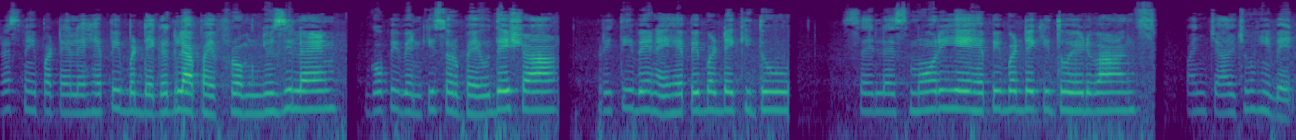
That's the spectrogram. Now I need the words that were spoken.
રશ્મિ પટેલે happy birthday Gaglabhai from New Zealand Gopiben Kishorbhai Udesha, પ્રીતિબેને હેપી બર્થડે કીધું, શૈલેષ મોરીએ હેપી બર્થડે કીધું એડવાન્સ પંચાલ જુહીબેન.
